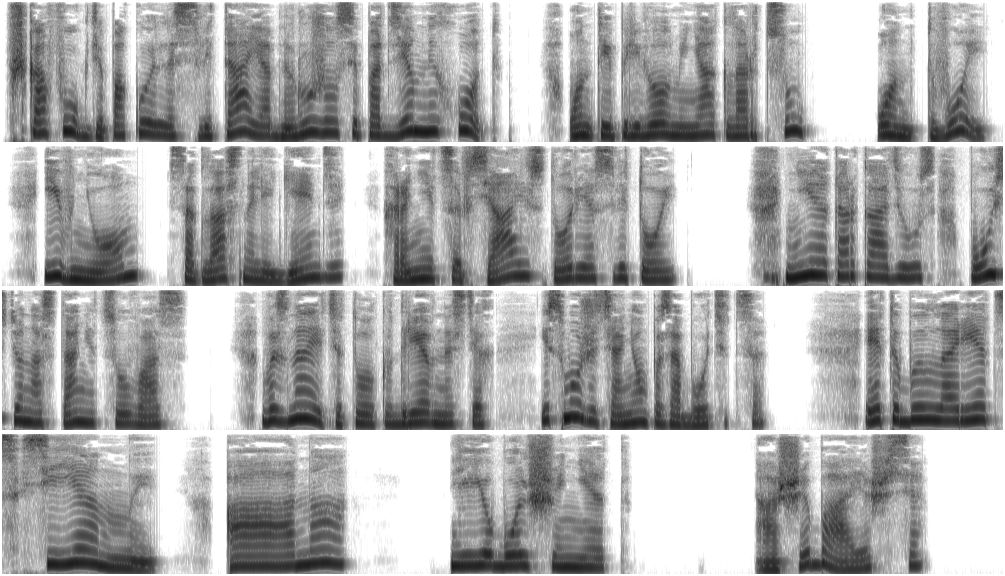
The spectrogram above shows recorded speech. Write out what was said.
В шкафу, где покоилась святая, обнаружился подземный ход. Он-то и привел меня к ларцу. Он твой, и в нем, согласно легенде, хранится вся история святой. Нет, Аркадиус, пусть он останется у вас. Вы знаете толк в древностях и сможете о нем позаботиться. Это был ларец Сиенны, а она... Ее больше нет. Ошибаешься.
